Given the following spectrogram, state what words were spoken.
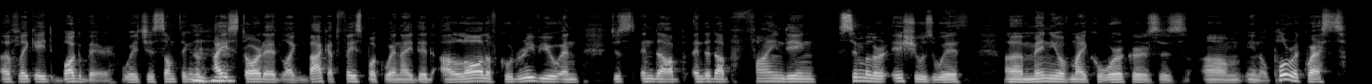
uh, flake 8 bugbear which is something that i Mhm. started like back at facebook when i did a lot of code review and just end up ended up finding similar issues with uh, many of my coworkers is um, you know pull requests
